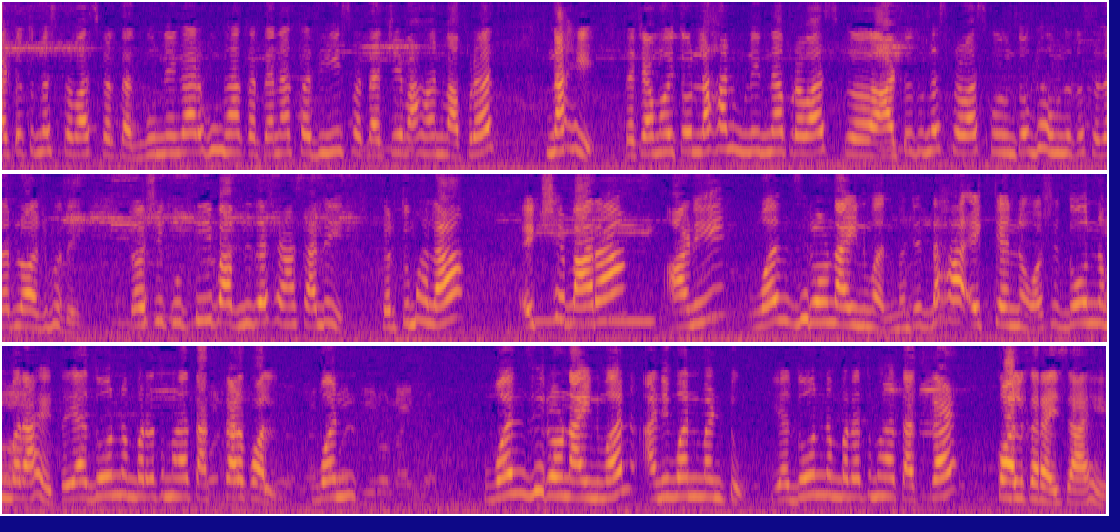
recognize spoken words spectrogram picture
ऑटोतूनच प्रवास करतात. गुन्हेगार गुन्हा करताना कधीही स्वतःचे वाहन वापरत नाही. त्याच्यामुळे तो लहान मुलींना प्रवास ऑटोतूनच प्रवास करून तो घेऊन जातो सदर लॉजमध्ये तर अशी कुठलीही बाब निदर्शनास आली तर तुम्हाला एकशे बारा आणि वन झिरो नाईन वन म्हणजे दहा एक्क्याण्णव असे दोन नंबर आहेत. तर या दोन नंबरला तुम्हाला तात्काळ call one one zero nine one आणि वन वन टू या दोन नंबरला तुम्हाला तात्काळ कॉल करायचा आहे.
